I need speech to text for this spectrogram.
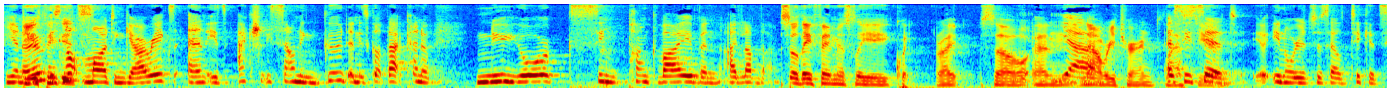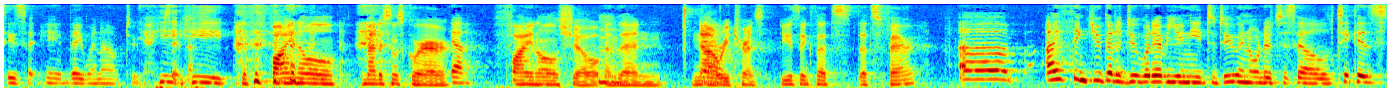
You know, you think it's not Martin Garrix, and it's actually sounding good, and it's got that kind of New York synth punk vibe, and I love that. So they famously quit, right? So and Yeah. now returned. As he year. said, in order to sell tickets, he said he, they went out to. he say that. he the final Madison Square Yeah. final show, and then now Yeah. returns. Do you think that's that's fair? Uh, I think you got to do whatever you need to do in order to sell tickets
